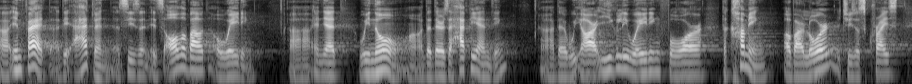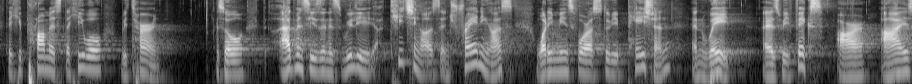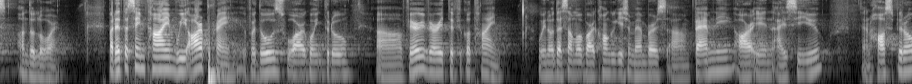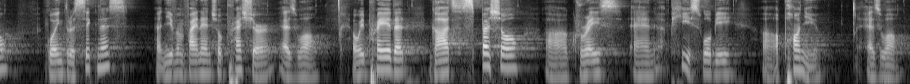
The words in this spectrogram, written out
Uh, in fact, the Advent season is all about waiting. Uh, and yet, we know uh, that there's a happy ending, uh, that we are eagerly waiting for the coming of our Lord Jesus Christ, that He promised that He will return. So, Advent season is really teaching us and training us what it means for us to be patient and wait as we fix our eyes on the Lord. But at the same time, we are praying for those who are going through a very, very difficult time. We know that some of our congregation members' um, family are in ICU and hospital, going through sickness and even financial pressure as well. And we pray that God's special uh, grace and peace will be uh, upon you as well.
